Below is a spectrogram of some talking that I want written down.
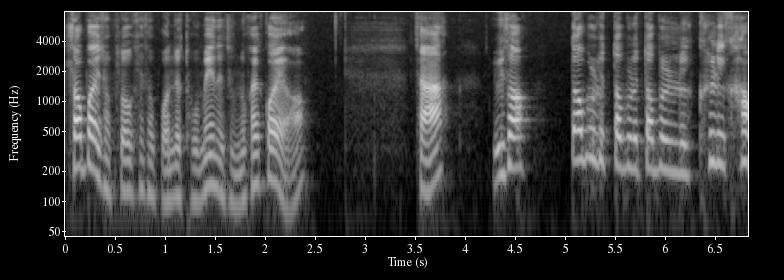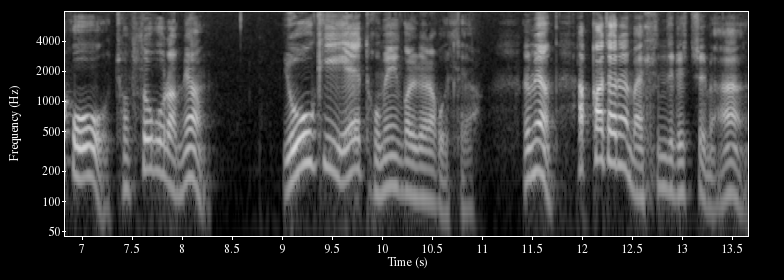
서버에 접속해서 먼저 도메인을 등록할 거예요. 자, 여기서 www 클릭하고 접속을 하면 여기에 도메인 관리라고 있어요. 그러면 아까 전에 말씀드렸지만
